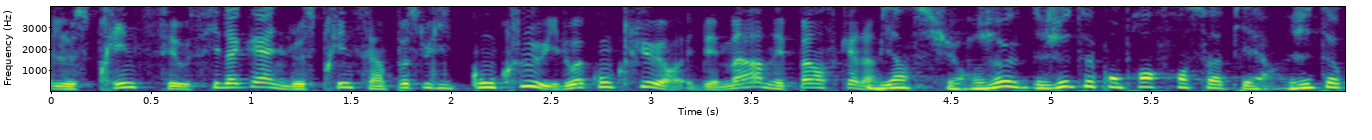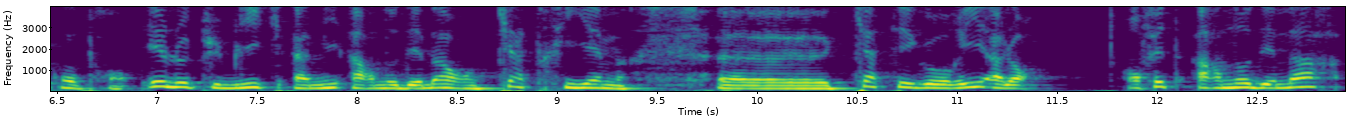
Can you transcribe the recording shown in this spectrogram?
le sprint, c'est aussi la gagne. Le sprint, c'est un peu celui qui conclut. Il doit conclure. Et Desmar n'est pas dans ce. Bien sûr. Je, te comprends, François Pierre. Je te comprends. Et le public a mis Arnaud Desmar en quatrième euh, catégorie. Alors, en fait, Arnaud Desmar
